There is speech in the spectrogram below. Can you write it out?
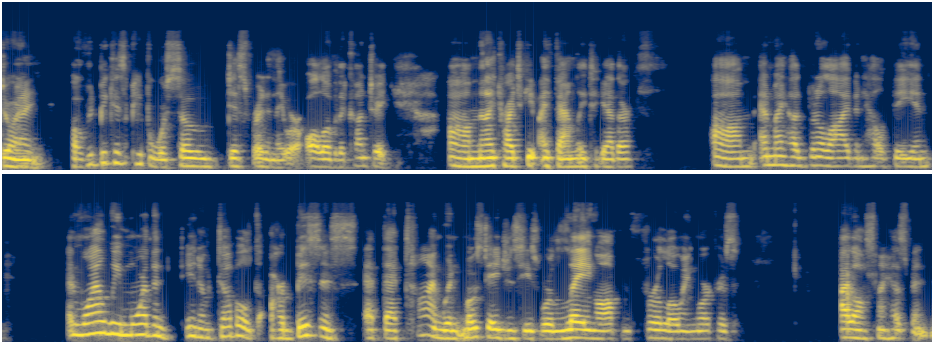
during right. COVID because people were so disparate and they were all over the country. Um, and I tried to keep my family together, um, and my husband alive and healthy. And and while we more than you know doubled our business at that time, when most agencies were laying off and furloughing workers, I lost my husband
